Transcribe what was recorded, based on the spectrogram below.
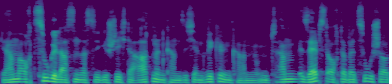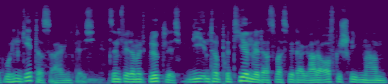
Wir haben auch zugelassen, dass die Geschichte atmen kann, sich entwickeln kann und haben selbst auch dabei zugeschaut, wohin geht das eigentlich? Sind wir damit glücklich? Wie interpretieren wir das, was wir da gerade aufgeschrieben haben?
